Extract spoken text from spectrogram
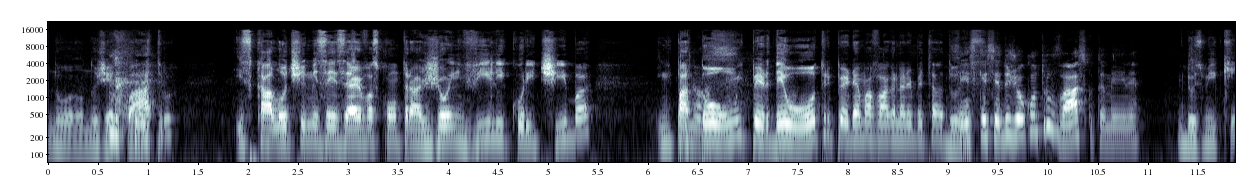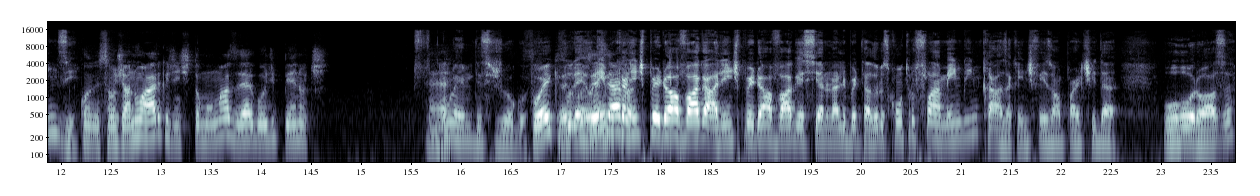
no, no G4. escalou times reservas contra Joinville e Curitiba. Empatou Nossa. um e perdeu o outro e perdeu uma vaga na Libertadores. Sem esquecer do jogo contra o Vasco também, né? Em 2015? Quando em São Januário, que a gente tomou 1x0, gol de pênalti. É. Não lembro desse jogo. Foi, que eu, foi eu os lembro que a gente perdeu a vaga, a gente perdeu a vaga esse ano na Libertadores contra o Flamengo em casa, que a gente fez uma partida horrorosa.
